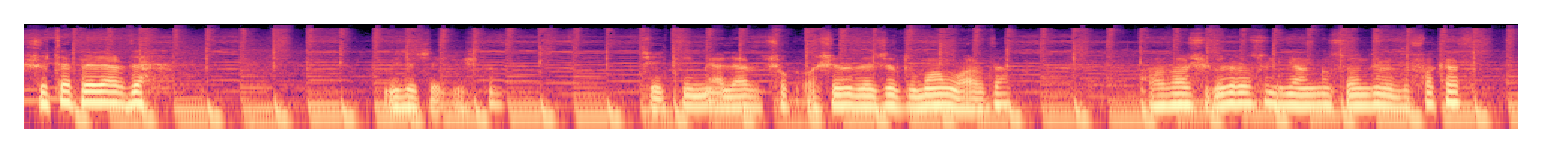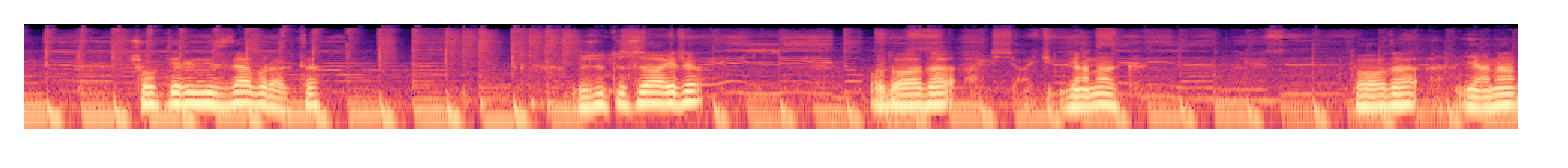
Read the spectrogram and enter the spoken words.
Şu tepelerde video çekmiştim. Çektiğim yerlerde çok aşırı derece duman vardı. Allah'a şükürler olsun yangın söndürüldü. Fakat çok derin izler bıraktı. Üzüntüsü ayrı. O doğada yanak, doğada yanan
